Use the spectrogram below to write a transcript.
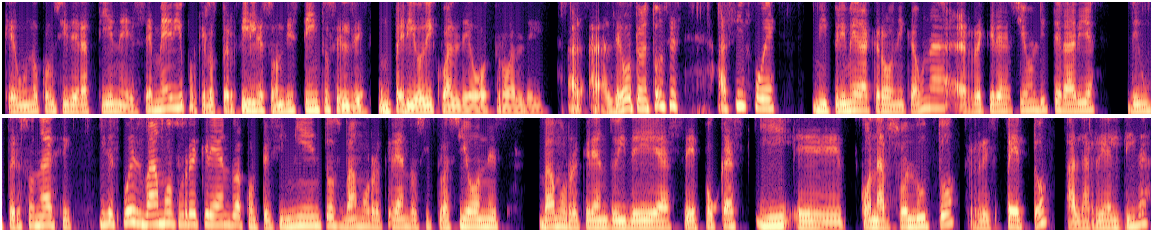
que uno considera tiene ese medio, porque los perfiles son distintos, el de un periódico al de otro, al de, al de otro. Entonces, así fue mi primera crónica, una recreación literaria de un personaje. Y después vamos recreando acontecimientos, vamos recreando situaciones, vamos recreando ideas, épocas y eh, con absoluto respeto a la realidad,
